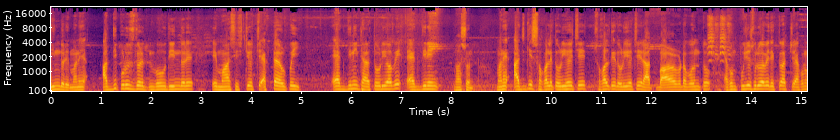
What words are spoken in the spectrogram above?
দিন ধরে মানে আদি পুরুষ ধরে বহু দিন ধরে এই মা সৃষ্টি হচ্ছে। একটা রূপেই একদিনই তৈরি হবে, একদিনেই ভাষণ। মানে আজকে সকালে তৈরি হয়েছে, সকাল থেকে তৈরি হয়েছে, রাত বারোটা পর্যন্ত। এখন পুজো শুরু হবে, দেখতে পাচ্ছ এখনও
